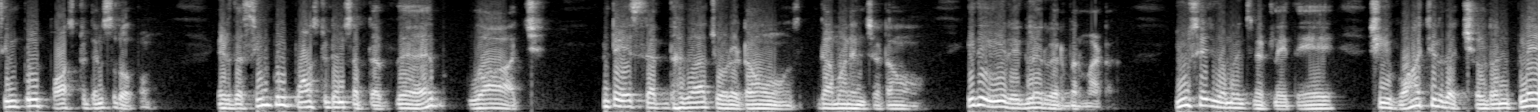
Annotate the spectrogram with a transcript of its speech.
సింపుల్ పాస్ట్ టెన్స్ రూపం. It the simple past tense of the verb watch అంటే శ్రద్ధగా చూడటం గమనించటం ఇది రెగ్యులర్ వెర్బ్ అన్నమాట. యూసేజ్ గమనించినట్లయితే she watched the children play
